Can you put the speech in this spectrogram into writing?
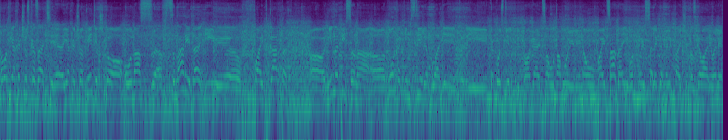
Ну вот я хочу сказать, э, я хочу отметить, что у нас э, в сценарии, да, и э, в файт-картах не написано э, то, каким стилем владеет и какой стиль предполагается у того или иного бойца, да, и вот мы с Олегом Эликпаевичем разговаривали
